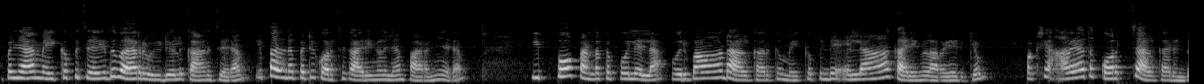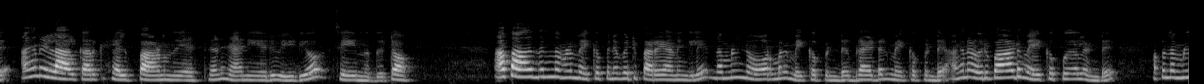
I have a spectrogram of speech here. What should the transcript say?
അപ്പം ഞാൻ മേക്കപ്പ് ചെയ്ത് വേറൊരു വീഡിയോയിൽ കാണിച്ചു തരാം. ഇപ്പോൾ അതിനെപ്പറ്റി കുറച്ച് കാര്യങ്ങൾ ഞാൻ പറഞ്ഞു തരാം. ഇപ്പോൾ പണ്ടത്തെ പോലെയല്ല ഒരുപാട് ആൾക്കാർക്ക് മേക്കപ്പിന്റെ എല്ലാ കാര്യങ്ങളും അറിയായിരിക്കും. പക്ഷെ അറിയാത്ത കുറച്ച് ആൾക്കാരുണ്ട്. അങ്ങനെയുള്ള ആൾക്കാർക്ക് ഹെൽപ്പ് ആവണമെന്ന് വിചാരിച്ചിട്ടാണ് ഞാൻ ഈ ഒരു വീഡിയോ ചെയ്യുന്നത് കേട്ടോ. ആദ്യം തന്നെ നമ്മൾ മേക്കപ്പിനെ പറ്റി പറയുകയാണെങ്കിൽ നമ്മൾ നോർമൽ മേക്കപ്പ് ഉണ്ട് ബ്രൈഡൽ മേക്കപ്പ് ഉണ്ട് അങ്ങനെ ഒരുപാട് മേക്കപ്പുകളുണ്ട് അപ്പോൾ നമ്മൾ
